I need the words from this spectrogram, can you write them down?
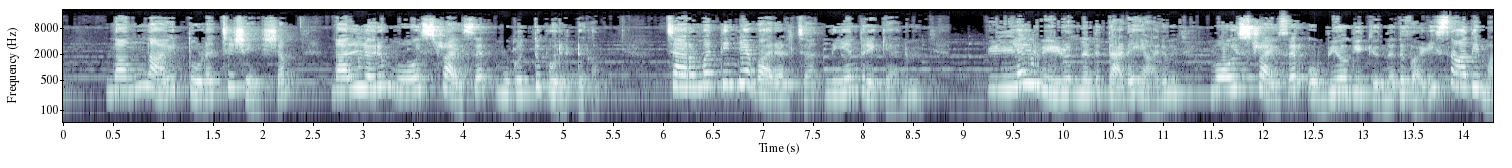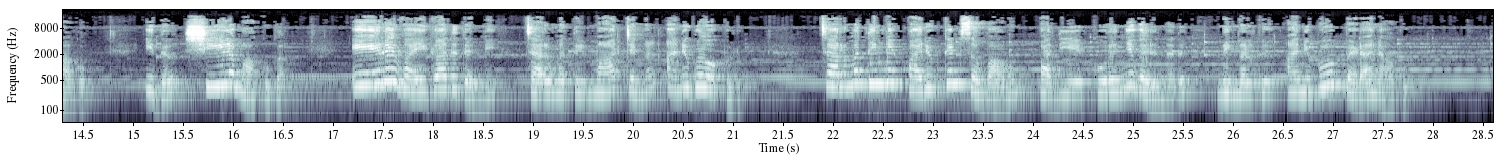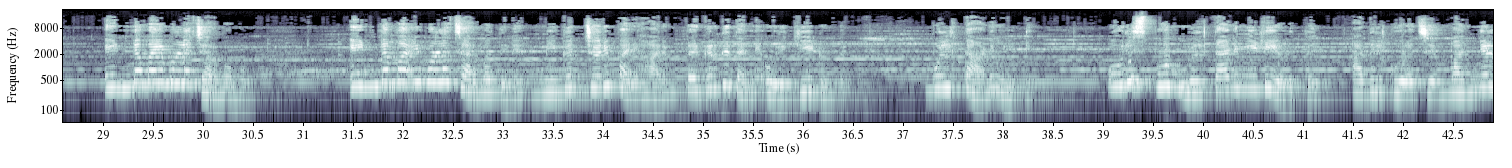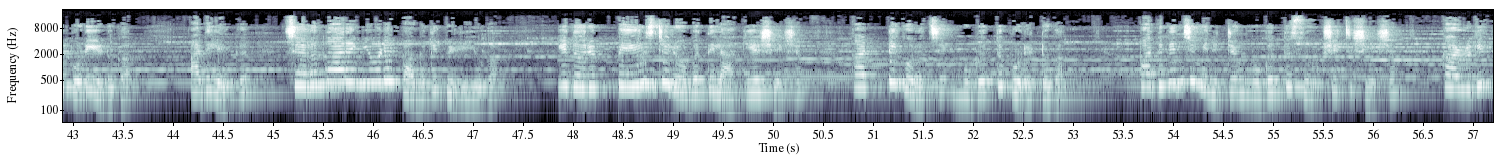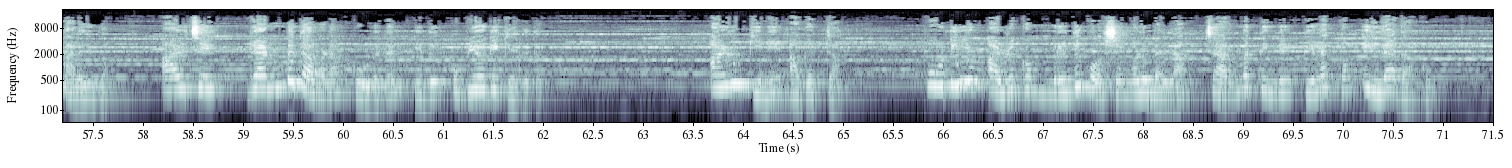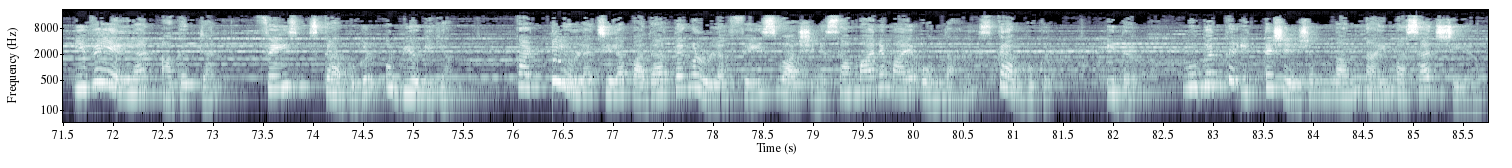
നന്നായി തുടച്ച ശേഷം നല്ലൊരു മോയ്സ്ചറൈസർ മുഖത്തു പുരട്ടുക. ചർമ്മത്തിന്റെ വരൾച്ച നിയന്ത്രിക്കാനും വിള്ളൽ വീഴുന്നത് തടയാനും മോയ്സ്ചറൈസർ ഉപയോഗിക്കുന്നത് വഴി സാധ്യമാകും. ഇത് ശീലമാക്കുക. ഏറെ വൈകാതെ തന്നെ ചർമ്മത്തിൽ മാറ്റങ്ങൾ അനുഭവപ്പെടും. ചർമ്മത്തിന്റെ പരുക്കൻ സ്വഭാവം പതിയെ കുറഞ്ഞു വരുന്നത് നിങ്ങൾക്ക് അനുഭവപ്പെടാനാകും. എണ്ണമയമുള്ള ചർമ്മമോ എണ്ണമയമുള്ള ചർമ്മത്തിന് മികച്ചൊരു പരിഹാരം പ്രകൃതി തന്നെ ഒരുക്കിയിട്ടുണ്ട്. മുൾത്താണി മീട്ടി. ഒരു സ്പൂൺ മുൾത്താണി മീട്ടി എടുത്ത് അതിൽ കുറച്ച് മഞ്ഞൾപ്പൊടി പൊടി ഇടുക. അതിലേക്ക് ചെറുനാരങ്ങയുടെ പകുതി പിഴിയുക. ഇതൊരു പേസ്റ്റ് രൂപത്തിലാക്കിയ ശേഷം കട്ടി കുറച്ച് മുഖത്ത് പുരട്ടുക. പതിനഞ്ച് മിനിറ്റ് മുഖത്ത് സൂക്ഷിച്ച ശേഷം കഴുകി കളയുക ആഴ്ചയിൽ രണ്ട് തവണ കൂടുതൽ ഇത് ഉപയോഗിക്കരുത്. അഴുക്കിനെ അകറ്റാം. പൊടിയും അഴുക്കും മൃദുകോശങ്ങളുമെല്ലാം ചർമ്മത്തിന്റെ തിളക്കം ഇല്ലാതാക്കും. ഇവയെല്ലാം അകറ്റാൻ ഫേസ് സ്ക്രബുകൾ ഉപയോഗിക്കാം. കട്ടിയുള്ള ചില പദാർത്ഥങ്ങളുള്ള ഫേസ് വാഷിന് സമാനമായ ഒന്നാണ് സ്ക്രബുകൾ ഇത് മുഖത്ത് ഇട്ട ശേഷം നന്നായി മസാജ് ചെയ്യണം.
